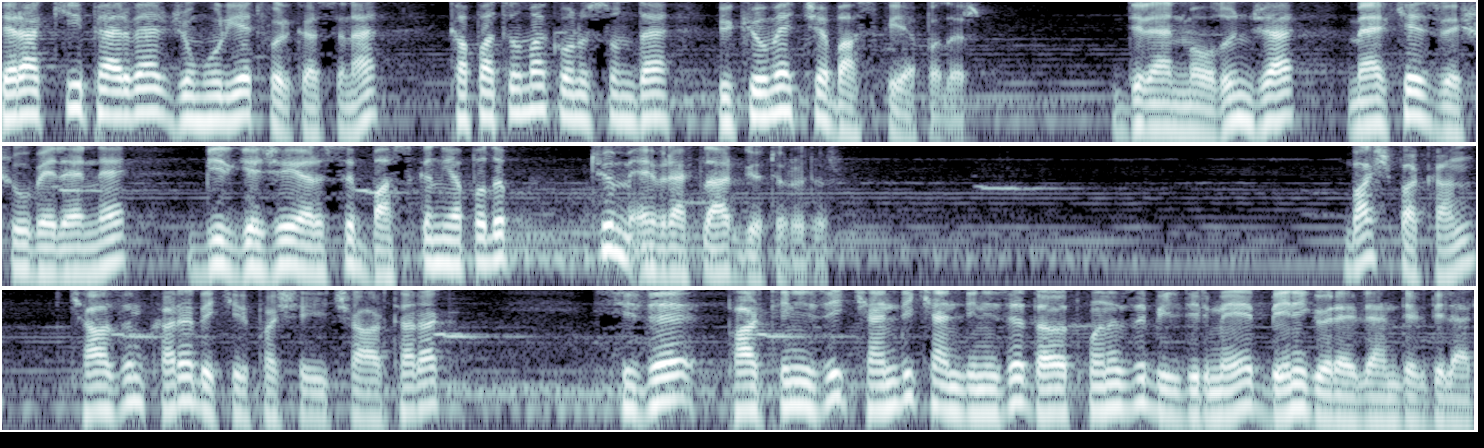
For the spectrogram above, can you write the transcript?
Terakkiperver Cumhuriyet Fırkası'na kapatılma konusunda hükümetçe baskı yapılır. Direnme olunca merkez ve şubelerine bir gece yarısı baskın yapılıp tüm evraklar götürülür. Başbakan Kazım Karabekir Paşa'yı çağırtarak size partinizi kendi kendinize dağıtmanızı bildirmeye beni görevlendirdiler.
